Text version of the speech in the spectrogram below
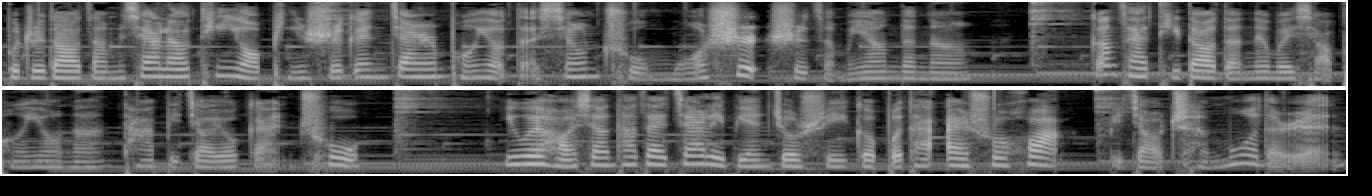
不知道咱们瞎聊听友平时跟家人朋友的相处模式是怎么样的呢？刚才提到的那位小朋友呢，他比较有感触，因为好像他在家里边就是一个不太爱说话、比较沉默的人。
